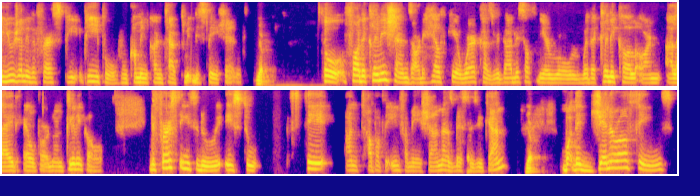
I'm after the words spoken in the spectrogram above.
usually the first pe- people who come in contact with this patient. Yep. So for the clinicians or the healthcare workers, regardless of their role, whether clinical or allied health or non-clinical, the first thing is to do is to stay on top of the information as best as you can. Yep. But the general things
